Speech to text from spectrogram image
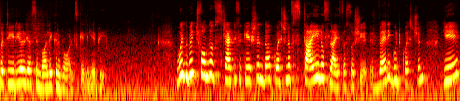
मटेरियल या सिंबॉलिक रिवॉर्ड्स के लिए भी। With which forms of stratification the question of style of life associated? Very good question. ये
